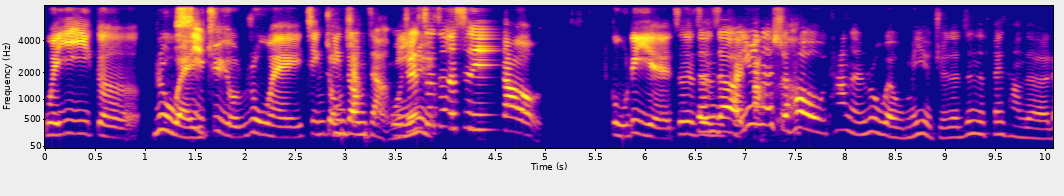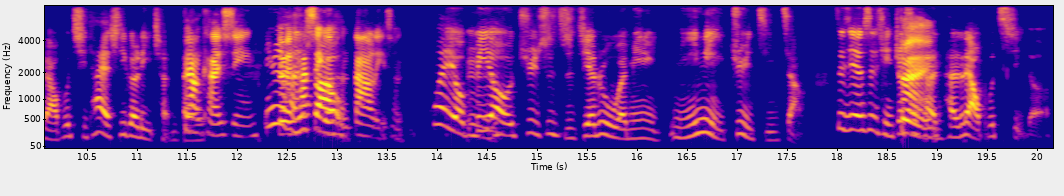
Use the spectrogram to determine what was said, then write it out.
唯一一个入围戏剧有入围金钟奖。我觉得这真的是要。鼓励耶，真的真的，因为那时候他能入围，我们也觉得真的非常的了不起，他也是一个里程碑，非常开心，因为他是一个很大的里程，会有 BL 剧是直接入围迷你、嗯、迷你剧集奖，这件事情就是很很了不起的。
